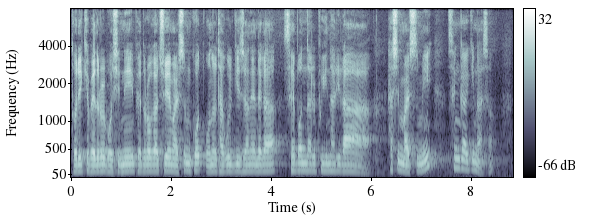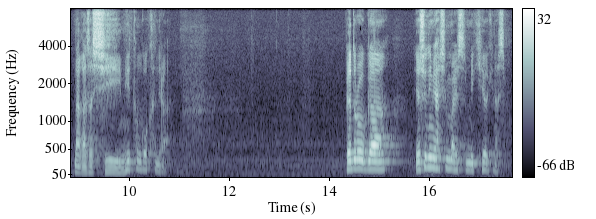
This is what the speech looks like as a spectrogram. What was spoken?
돌이켜 베드로를 보시니 베드로가 주의 말씀 곧 오늘 다굴기 전에 내가 세 번 나를 부인하리라 하신 말씀이 생각이 나서 나가서 심히 통곡하니라. 베드로가 예수님이 하신 말씀이 기억이 났습니다.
